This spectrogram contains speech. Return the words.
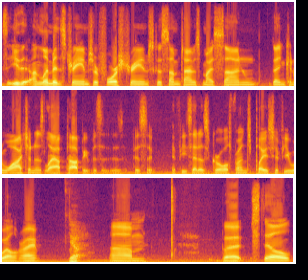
it's either unlimited streams or four streams because sometimes my son then can watch on his laptop if, it's, if, it's, if he's at his girlfriend's place, if you will, right? Yep. Um, but still,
